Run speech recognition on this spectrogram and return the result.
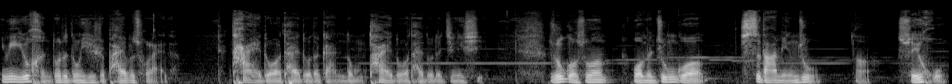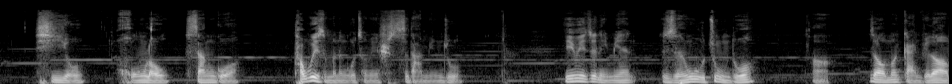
因为有很多的东西是拍不出来的，太多太多的感动，太多太多的惊喜。如果说我们中国四大名著啊，《水浒》《西游》《红楼》《三国》，它为什么能够成为四大名著？因为这里面人物众多，啊，让我们感觉到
